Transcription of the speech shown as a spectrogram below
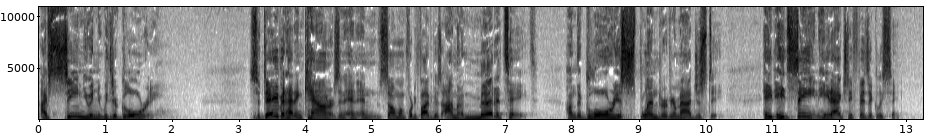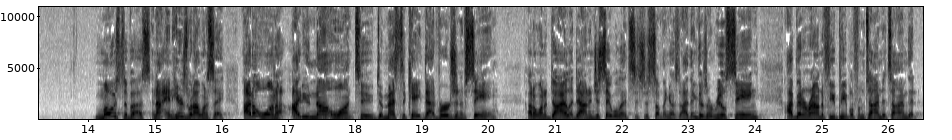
I've seen you in, with your glory. So David had encounters, and, and, and Psalm 145 he goes, I'm going to meditate on the glorious splendor of your majesty. He'd, he'd seen, he'd actually physically seen. Most of us, and, I, and here's what I want to say I don't want to, I do not want to domesticate that version of seeing. I don't want to dial it down and just say, well, it's, it's just something else. I think there's a real seeing. I've been around a few people from time to time that,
